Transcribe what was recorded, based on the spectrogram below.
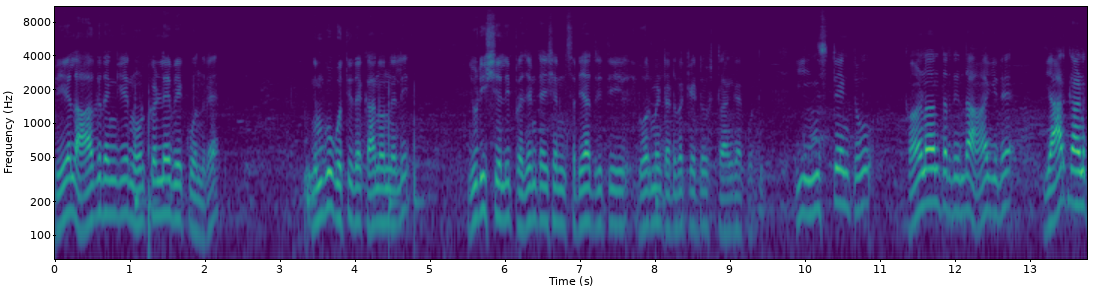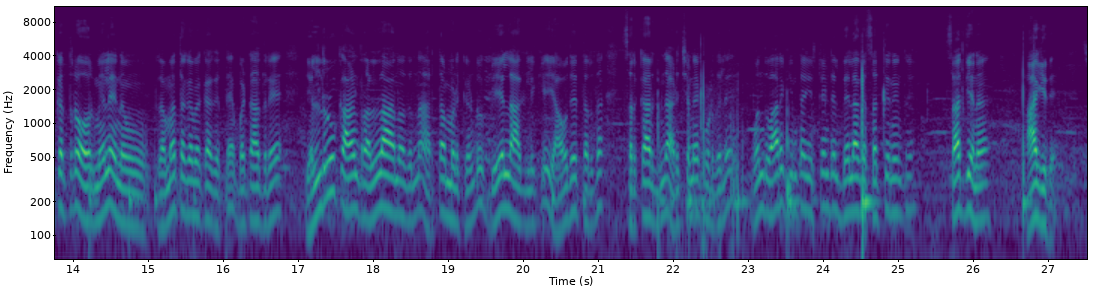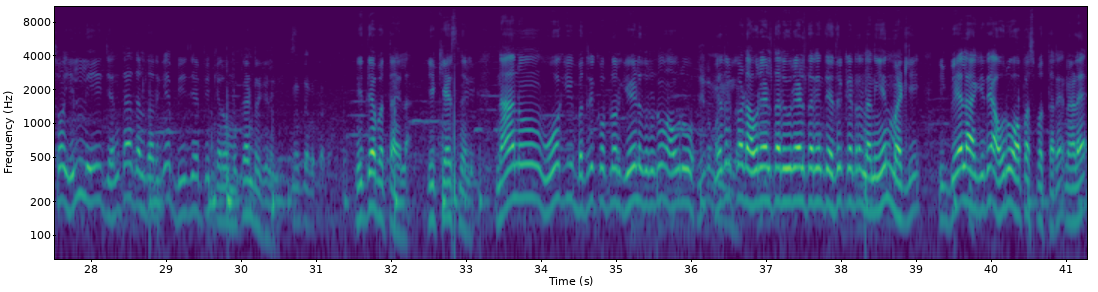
ಬೇಲ್ ಆಗದಂಗೆ ನೋಡ್ಕೊಳ್ಳೇಬೇಕು ಅಂದರೆ ನಿಮಗೂ ಗೊತ್ತಿದೆ ಕಾನೂನಲ್ಲಿ ಜುಡಿಷಿಯಲಿ ಪ್ರೆಸೆಂಟೇಷನ್ ಸರಿಯಾದ ರೀತಿ ಗೌರ್ಮೆಂಟ್ ಅಡ್ವೊಕೇಟು ಸ್ಟ್ರಾಂಗಾಗಿ ಕೊಟ್ಟು. ಈ ಇನ್ಸ್ಟೆಂಟು ಕಾರಣಾಂತರದಿಂದ ಆಗಿದೆ. ಯಾರು ಕಾರಣಕರ್ತರೋ ಅವ್ರ ಮೇಲೆ ನಾವು ಕ್ರಮ ತಗೋಬೇಕಾಗುತ್ತೆ. ಬಟ್ ಆದರೆ ಎಲ್ಲರೂ ಕಾಣ್ರಲ್ಲ ಅನ್ನೋದನ್ನು ಅರ್ಥ ಮಾಡ್ಕೊಂಡು ಬೇಲ್ ಆಗಲಿಕ್ಕೆ ಯಾವುದೇ ಥರದ ಸರ್ಕಾರದಿಂದ ಅಡಚಣೆ ಕೊಡದಲೆ ಒಂದು ವಾರಕ್ಕಿಂತ ಇನ್ಸ್ಟೆಂಟಲ್ಲಿ ಬೇಲಾಗೋ ಆಗೋ ಸತ್ಯನೇನ್ರಿ? ಸಾಧ್ಯನಾ? ಆಗಿದೆ. ಸೊ ಇಲ್ಲಿ ಜನತಾದಳದವ್ರಿಗೆ ಬಿ ಜೆ ಪಿ ಕೆಲವು ಮುಖಂಡರುಗಳಿಗೆ ನಿದ್ದೆ ಬರ್ತಾ ಇಲ್ಲ. ಈ ಕೇಸ್ನಲ್ಲಿ. ನಾನು ಹೋಗಿ ಬದ್ರಿಕೊಪ್ಪಲವ್ರಿಗೆ ಹೇಳಿದ್ರು ಅವರು ಎದುರ್ಕೊಂಡು ಅವ್ರು ಹೇಳ್ತಾರೆ ಇವ್ರು ಹೇಳ್ತಾರೆ ಅಂತ ಎದುರ್ಕೊಂಡ್ರೆ ನಾನು ಏನು ಮಾಡಲಿ? ಈಗ ಬೇಲಾಗಿದೆ ಅವರು ವಾಪಸ್ ಬರ್ತಾರೆ ನಾಳೆ.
